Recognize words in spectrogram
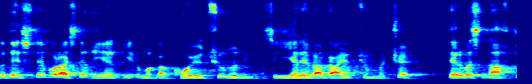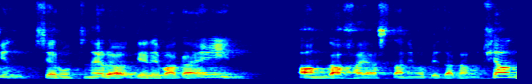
գտեստե որ այստեղ երգիր մգա կոյություն ունի ասի երևակայություն մը չէ դերևս նախկին սերունդները երևակային անգախ Հայաստանի մը pedagogiության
